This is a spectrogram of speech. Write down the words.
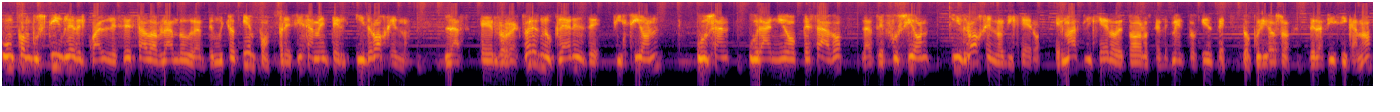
un combustible del cual les he estado hablando durante mucho tiempo, precisamente el hidrógeno. Las, eh, los reactores nucleares de fisión usan uranio pesado, las de fusión hidrógeno ligero, el más ligero de todos los elementos, fíjense lo curioso de la física, ¿no?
